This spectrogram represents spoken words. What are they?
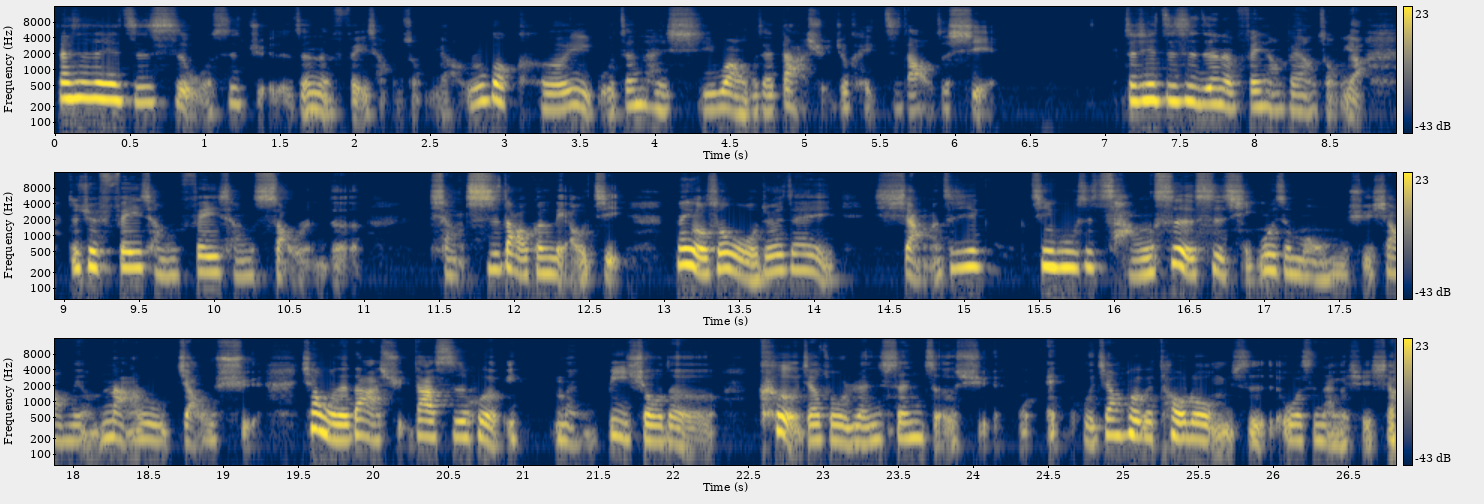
但是这些知识，我是觉得真的非常重要。如果可以，我真的很希望我在大学就可以知道这些。这些知识真的非常非常重要，这却非常非常少人的想知道跟了解。那有时候我就会在想啊，这些。几乎是常识的事情，为什么我们学校没有纳入教学？像我的大学大四会有一门必修的课，叫做人生哲学。我哎，我这样会不会透露我们是我是哪个学校？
